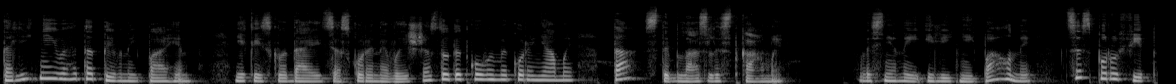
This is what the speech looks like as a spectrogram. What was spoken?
та літній вегетативний пагін, який складається з кореневища з додатковими коренями та стебла з листками. Весняний і літній пагони це спорофіт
